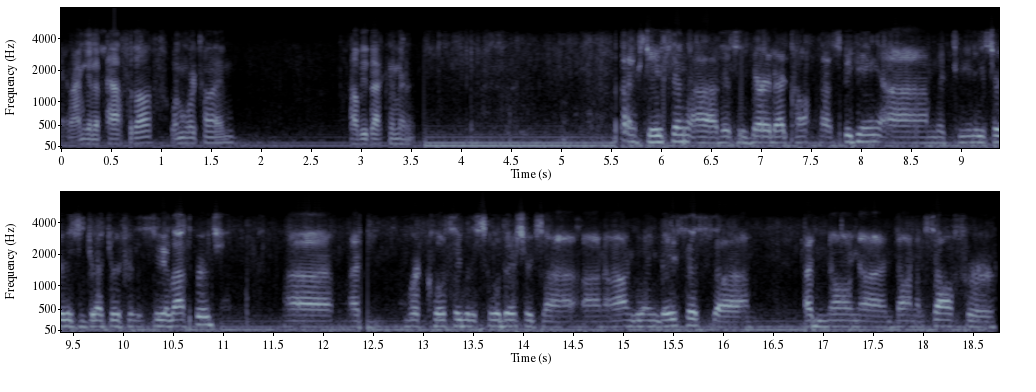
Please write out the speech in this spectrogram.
And I'm going to pass it off one more time. I'll be back in a minute. Thanks, Jason. Uh, this is Barry Beck uh, speaking. I'm the Community Services Director for the City of Lethbridge. Uh, I work closely with the school districts uh, on an ongoing basis. Uh, I've known uh, Don himself for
